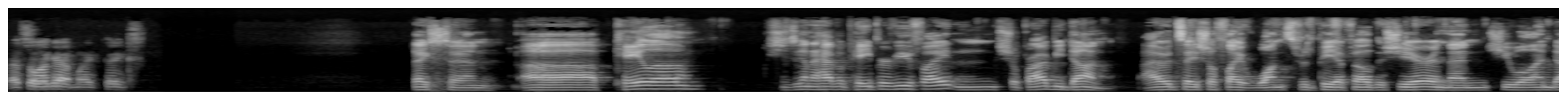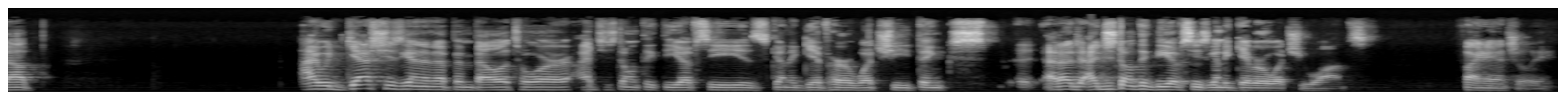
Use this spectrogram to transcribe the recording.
That's all I got, Mike. Thanks. Thanks, man. Uh, Kayla, she's gonna have a pay per view fight, and she'll probably be done. I would say she'll fight once for the PFL this year, and then she will end up. I would guess she's going to end up in Bellator. I just don't think the UFC is going to give her what she thinks. I, just don't think the UFC is going to give her what she wants financially,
